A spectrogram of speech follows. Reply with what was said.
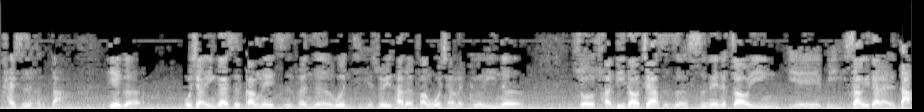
还是很大。第二个，我想应该是缸内直喷的问题，所以它的防火墙的隔音呢，所传递到驾驶者室内的噪音也比上一代来的大。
